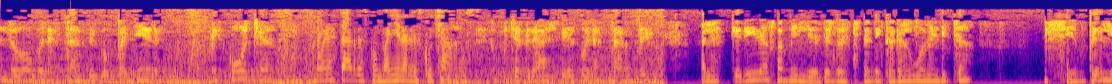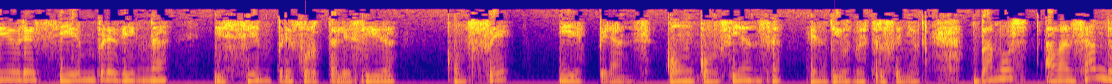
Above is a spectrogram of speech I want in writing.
Aló, buenas tardes, compañera. ¿Me escucha? Buenas tardes, compañera, le escuchamos. muchas gracias, buenas tardes a las queridas familias de nuestra Nicaragua bendita, siempre libre, siempre digna y siempre fortalecida con fe y esperanza, con confianza en Dios nuestro Señor. Vamos avanzando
